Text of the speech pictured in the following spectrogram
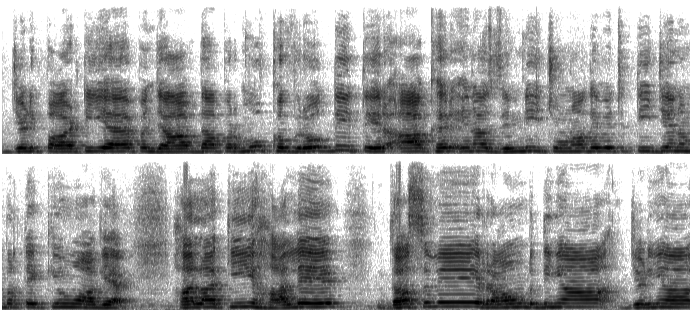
ਜਿਹੜੀ ਪਾਰਟੀ ਹੈ, ਪੰਜਾਬ ਦਾ ਪ੍ਰਮੁੱਖ ਵਿਰੋਧੀ ਧਿਰ ਆਖਿਰ ਇਹਨਾਂ ਜ਼ਿਮਨੀ ਚੋਣਾਂ ਦੇ ਵਿੱਚ ਤੀਜੇ ਨੰਬਰ ਤੇ ਕਿਉਂ ਆ ਗਿਆ? ਹਾਲਾਂਕਿ ਹਾਲੇ 10ਵੇਂ ਰਾਉਂਡ ਦੀਆਂ ਜਿਹੜੀਆਂ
